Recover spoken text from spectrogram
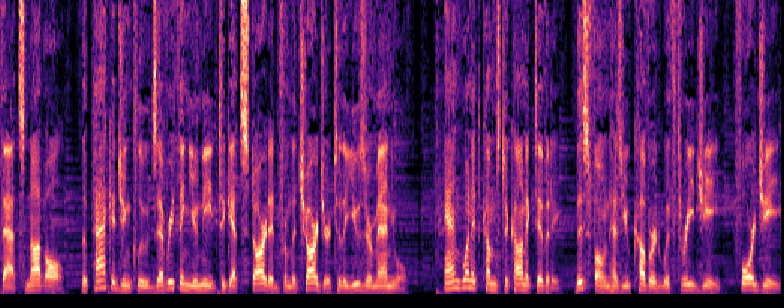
that's not all. The package includes everything you need to get started from the charger to the user manual. And when it comes to connectivity, this phone has you covered with 3G, 4G,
